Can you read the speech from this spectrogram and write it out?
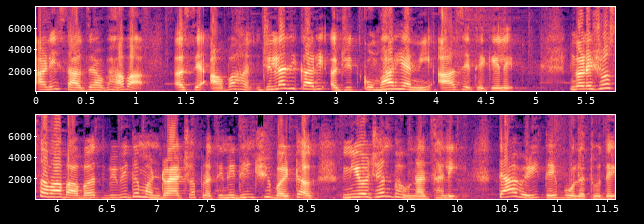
आणि साजरा व्हावा असे आवाहन जिल्हाधिकारी अजित कुंभार यांनी आज येथे केले. गणेशोत्सवाबाबत विविध मंडळाच्या प्रतिनिधींची बैठक नियोजन भवनात झाली. त्यावेळी ते बोलत होते.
